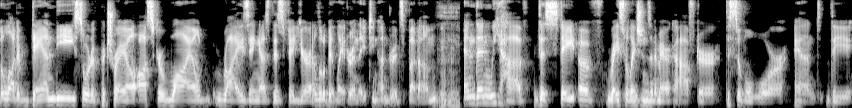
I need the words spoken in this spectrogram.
a lot of dandy sort of portrayal, Oscar Wilde rising as this figure a little bit later in the 1800s. But um, mm-hmm. and then we have the state of race relations in America after the Civil War and the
